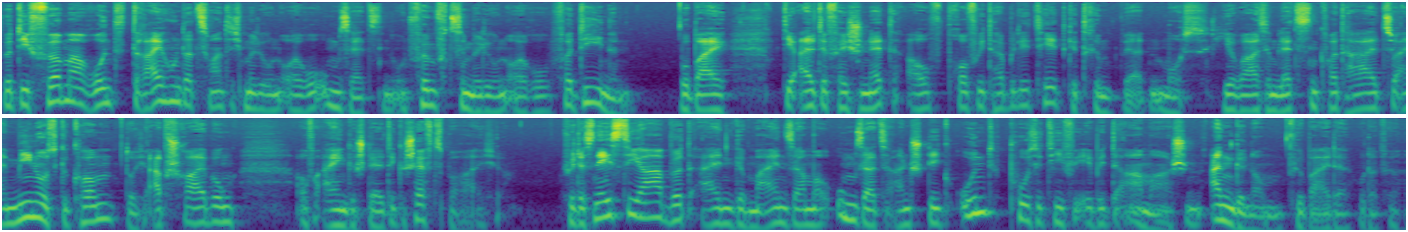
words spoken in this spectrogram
wird die Firma rund 320 Millionen Euro umsetzen und 15 Millionen Euro verdienen. Wobei die alte Fashionet auf Profitabilität getrimmt werden muss. Hier war es im letzten Quartal zu einem Minus gekommen durch Abschreibung auf eingestellte Geschäftsbereiche. Für das nächste Jahr wird ein gemeinsamer Umsatzanstieg und positive EBITDA-Margen angenommen für beide oder für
